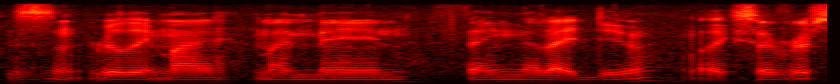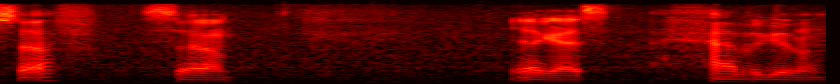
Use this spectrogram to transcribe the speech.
this isn't really my my main thing that I do, like server stuff. So, yeah, guys, have a good one.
